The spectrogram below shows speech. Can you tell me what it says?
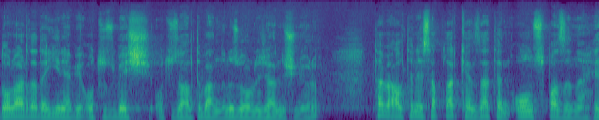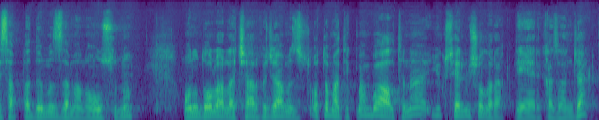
Dolarda da yine bir 35-36 bandını zorlayacağını düşünüyorum. Tabi altın hesaplarken zaten ons bazını hesapladığımız zaman onsunu onu dolarla çarpacağımız için otomatikman bu altına yükselmiş olarak değer kazanacak.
